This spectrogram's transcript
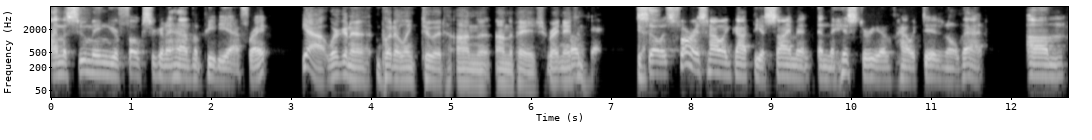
I'm assuming your folks are going to have a PDF, right? Yeah, we're gonna put a link to it on the on the page, right, Nathan? Okay. Yes. So as far as how I got the assignment and the history of how it did and all that, um,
